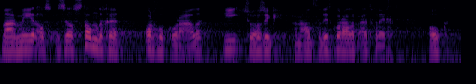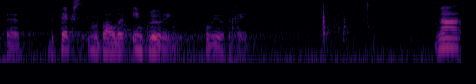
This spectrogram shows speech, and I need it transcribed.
maar meer als zelfstandige orgelkoralen die, zoals ik aan de hand van dit koraal heb uitgelegd, ook eh, de tekst een bepaalde inkleuring proberen te geven. Na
